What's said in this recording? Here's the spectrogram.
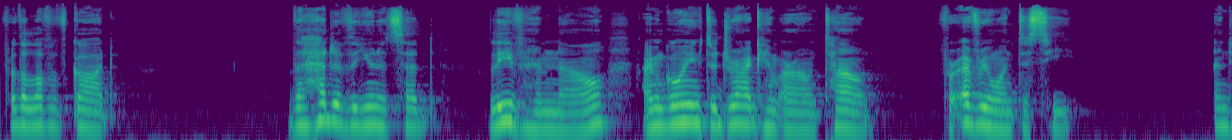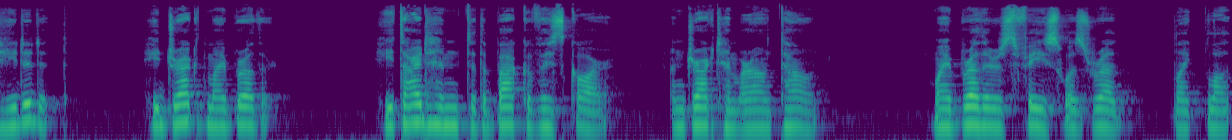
for the love of God. The head of the unit said, Leave him now. I'm going to drag him around town for everyone to see. And he did it. He dragged my brother. He tied him to the back of his car and dragged him around town. My brother's face was red like blood.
